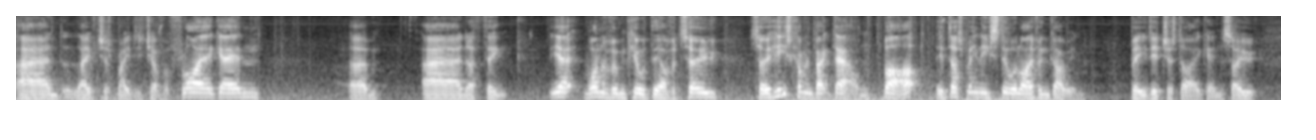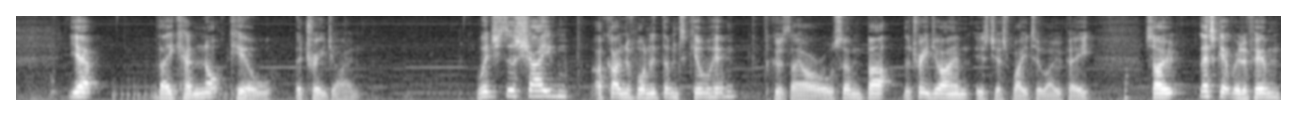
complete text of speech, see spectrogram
And they've just made each other fly again. Um, and I think, yeah, one of them killed the other two. So he's coming back down. But it does mean he's still alive and going. But he did just die again. So, yeah, they cannot kill a tree giant. Which is a shame. I kind of wanted them to kill him because they are awesome. But the tree giant is just way too OP. So let's get rid of him.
